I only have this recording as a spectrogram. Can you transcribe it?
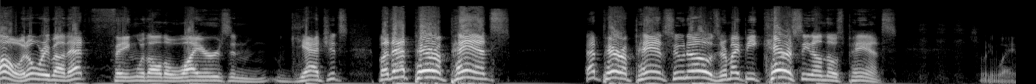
Oh, don't worry about that thing with all the wires and gadgets. But that pair of pants, that pair of pants, who knows? There might be kerosene on those pants. So anyway,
